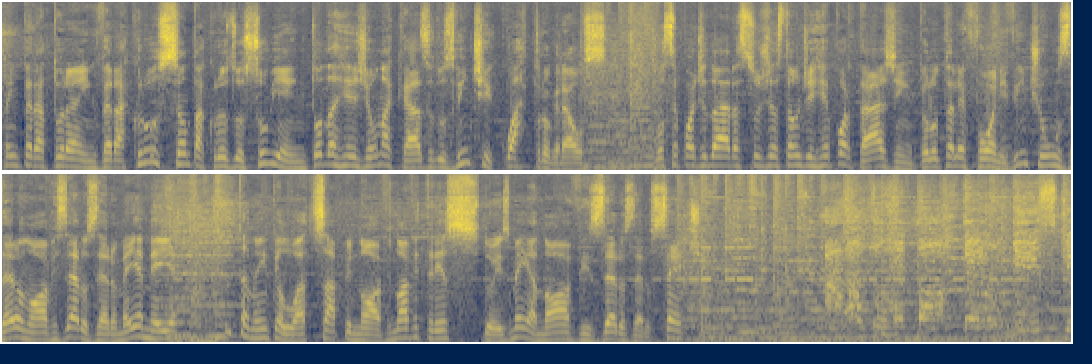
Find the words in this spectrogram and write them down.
Temperatura em Veracruz, Santa Cruz do Sul e em toda a região na casa dos 24 graus. Você pode dar a sugestão de reportagem pelo telefone 21090066 e também pelo WhatsApp 993 269 007. Arauto Repórter Uniski.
